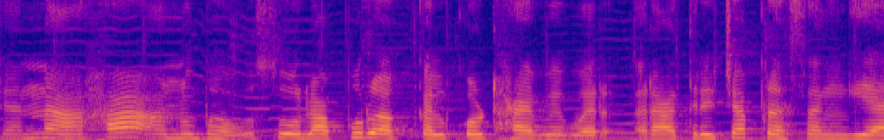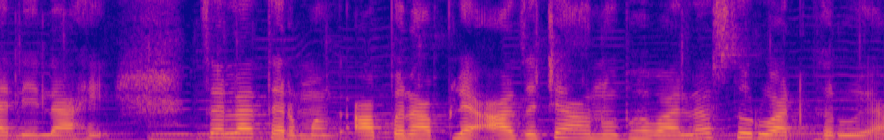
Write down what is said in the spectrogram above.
त्यांना हा अनुभव सोलापूर अक्कलकोट हायवेवर रात्रीच्या प्रसंगी आलेला आहे. चला तर मग आपण आपल्या आजच्या अनुभवाला सुरुवात करूया.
